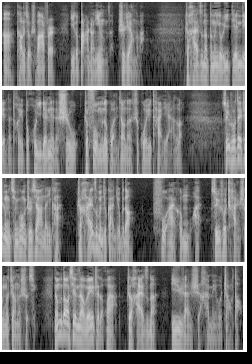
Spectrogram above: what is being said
啊；考了九十八分一个巴掌印子，是这样的吧？这孩子呢不能有一点点的退步或一点点的失误，这父母的管教呢是过于太严了。所以说，在这种情况之下呢，你看这孩子们就感觉不到。父爱和母爱，所以说产生了这样的事情。那么到现在为止的话，这孩子呢依然是还没有找到。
